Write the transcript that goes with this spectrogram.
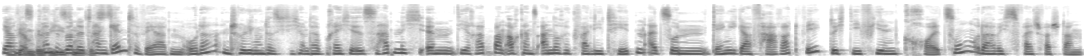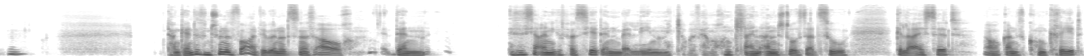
Ja, und, wir das könnte so bewiesen, eine dass- Tangente werden, oder? Entschuldigung, dass ich dich unterbreche. Es hat nicht ähm, die Radbahn auch ganz andere Qualitäten als so ein gängiger Fahrradweg durch die vielen Kreuzungen oder habe ich es falsch verstanden? Tangente ist ein schönes Wort, wir benutzen das auch. Denn es ist ja einiges passiert in Berlin und ich glaube, wir haben auch einen kleinen Anstoß dazu geleistet, auch ganz konkret.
